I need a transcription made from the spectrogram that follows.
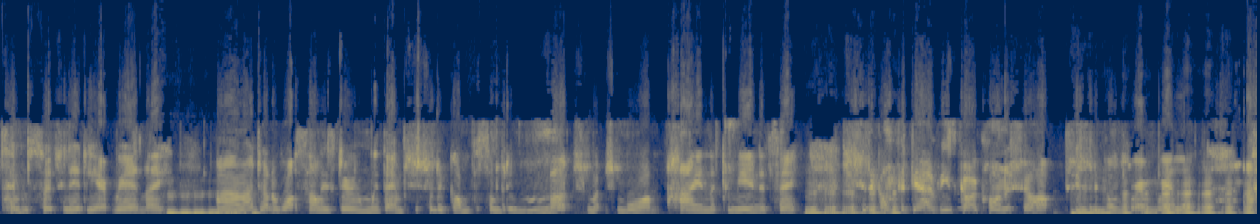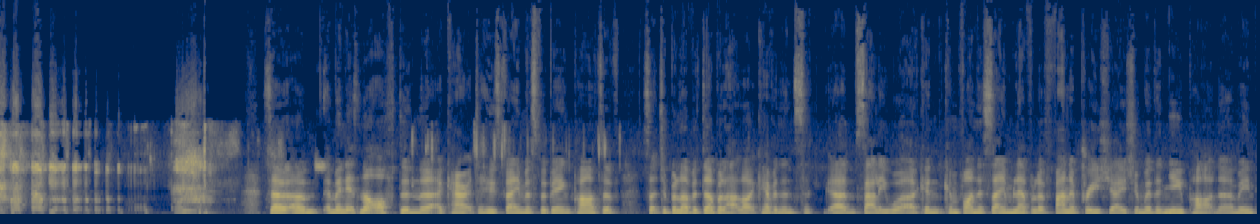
Tim's such an idiot, really. um, I don't know what Sally's doing with him. She should have gone for somebody much, much more high in the community. she should have gone for Dev. He's got a corner shop. She should have gone for him, really. So, um, I mean, it's not often that a character who's famous for being part of such a beloved double act like Kevin and um, Sally were can, can find the same level of fan appreciation with a new partner. I mean,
